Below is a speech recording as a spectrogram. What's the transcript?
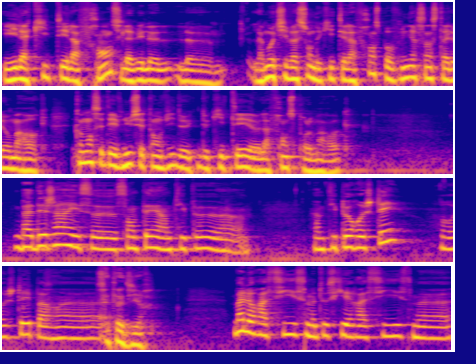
Et il a quitté la France. Il avait le, la motivation de quitter la France pour venir s'installer au Maroc. Comment c'était venu cette envie de, quitter euh, la France pour le Maroc? Bah déjà, il se sentait un petit peu, euh, un petit peu rejeté, rejeté par. Euh, C'est-à-dire? Bah, le racisme, tout ce qui est racisme.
